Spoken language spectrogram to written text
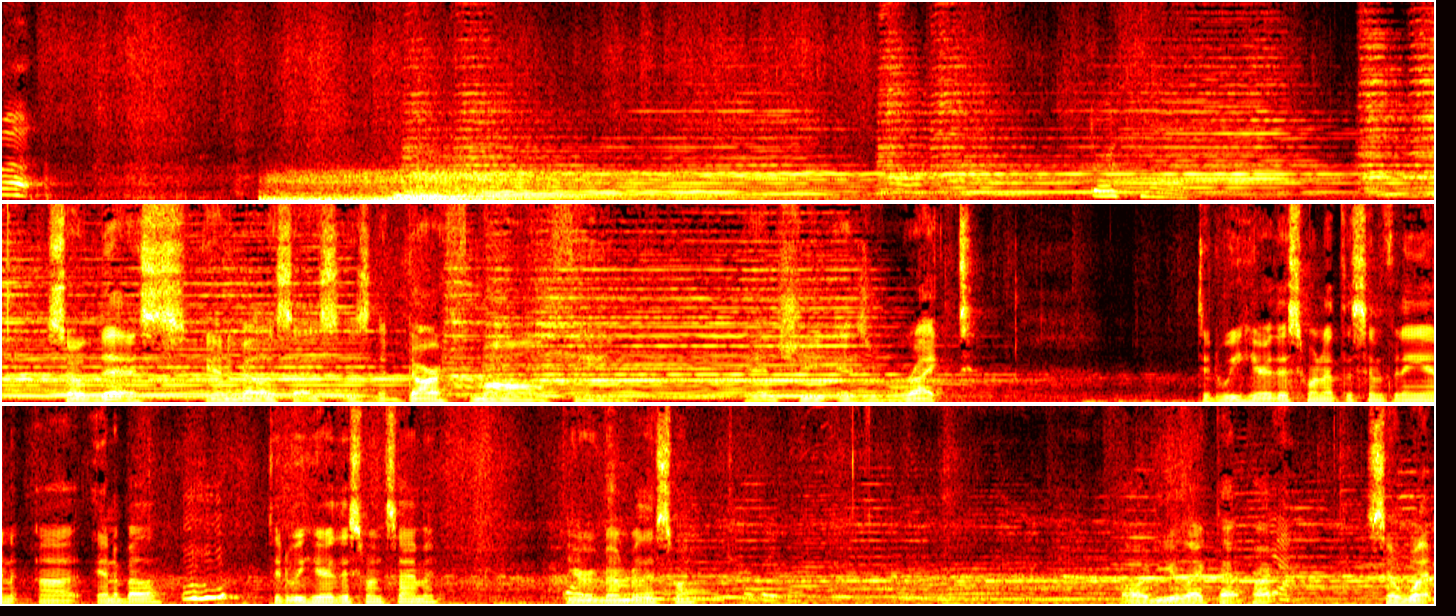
But Darth Maul. So this, Annabella says, is the Darth Maul theme. And she is right. Did we hear this one at the symphony, uh, Annabella? Mm-hmm. Did we hear this one, Simon? Do you remember this one? Until they go. Oh, do you like that part? Yeah. So what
